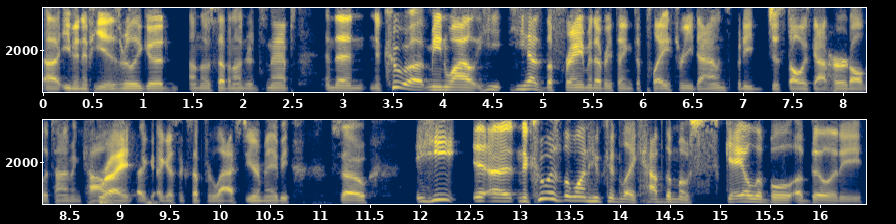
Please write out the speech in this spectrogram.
uh, even if he is really good on those 700 snaps. And then Nacua, meanwhile, he he has the frame and everything to play three downs, but he just always got hurt all the time in college, right? I, I guess except for last year, maybe. So he uh, Nacua is the one who could like have the most scalable ability.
